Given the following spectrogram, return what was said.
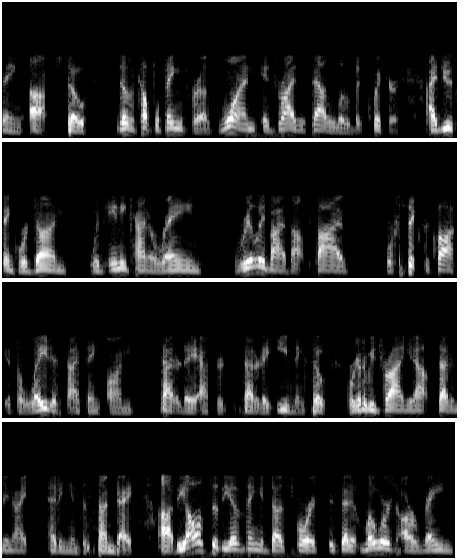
thing up. So it does a couple things for us. One, it dries us out a little bit quicker. I do think we're done with any kind of rain really by about five or six o'clock at the latest, I think, on Saturday after Saturday evening. So we're going to be drying it out Saturday night, heading into Sunday. Uh, the also the other thing it does for us is that it lowers our rain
